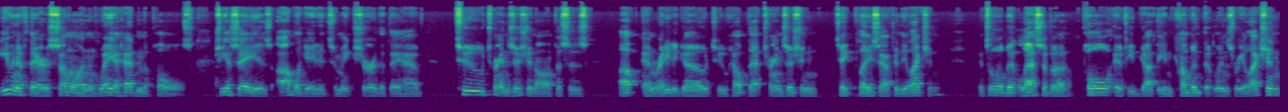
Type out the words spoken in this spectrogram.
even if there's someone way ahead in the polls, GSA is obligated to make sure that they have two transition offices up and ready to go to help that transition take place after the election. It's a little bit less of a pull if you've got the incumbent that wins reelection,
